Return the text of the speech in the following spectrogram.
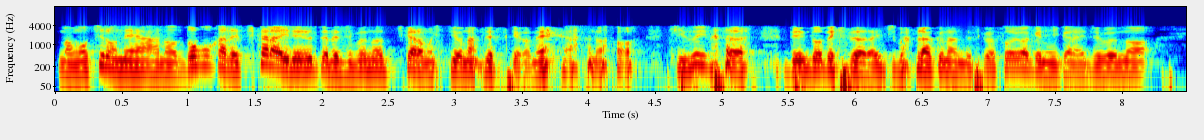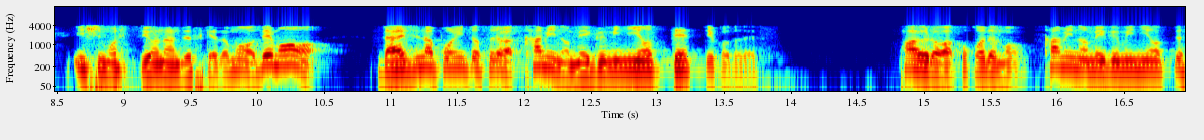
まあもちろんね、あの、どこかで力入れるっていうのは自分の力も必要なんですけどね、あの、気づいたら伝統できたら一番楽なんですけど、そういうわけにいかない自分の意志も必要なんですけども、でも、大事なポイントそれは神の恵みによってっていうことです。パウロはここでも、神の恵みによって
